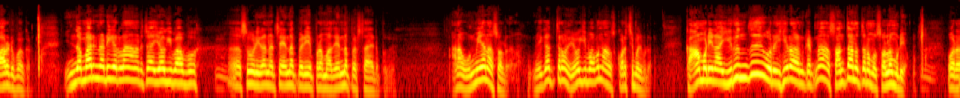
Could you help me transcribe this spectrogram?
பார்வை பார்க்க இந்த மாதிரி நடிகர்லாம் நடித்தா யோகி பாபு சூரியலாம் நடித்தா என்ன பெரிய பிரமாதம் என்ன பெருசாக எடுப்புது ஆனால் உண்மையாக நான் சொல்கிறேன் மிகத்திரம் யோகி பாபு நான் குறைச்சி மதிப்பிடுவேன் காமெடி நான் இருந்து ஒரு ஹீரோன்னு கேட்டால் சந்தானத்தை நம்ம சொல்ல முடியும். ஒரு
